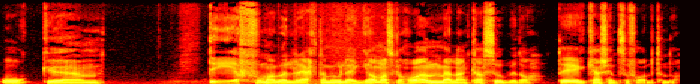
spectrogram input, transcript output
och ehm, det får man väl räkna med att lägga om man ska ha en mellanklass SUV idag. Det är kanske inte så farligt ändå.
